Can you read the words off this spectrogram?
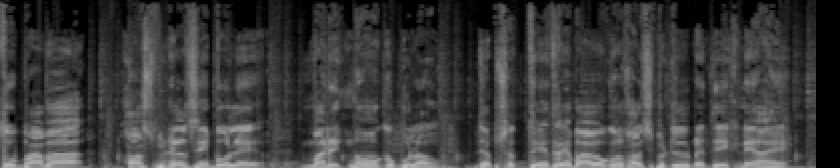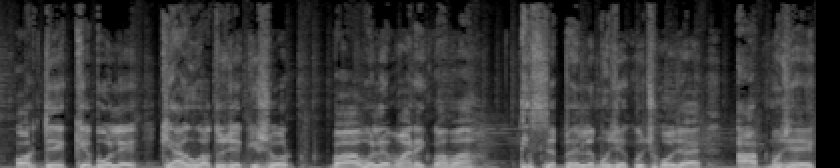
तो बाबा हॉस्पिटल से ही बोले, मनिक मामा को बुलाओ। जब सत्यजीत रे बाबा को हॉस्पिटल में देखने आए और देख के बोले, क्या हुआ तुझे किशोर? बाबा बोले, मानिक मामा इससे पहले मुझे कुछ हो जाए, आप मुझे एक,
